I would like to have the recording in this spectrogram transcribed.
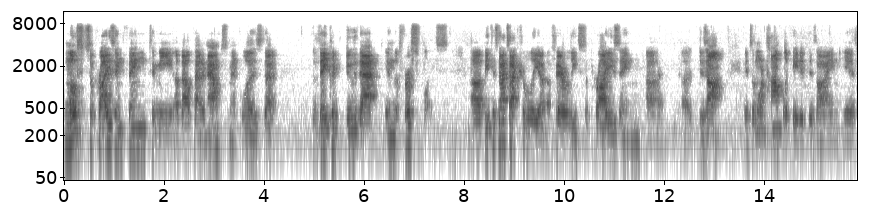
most surprising thing to me about that announcement was that they could do that in the first place, uh, because that's actually a, a fairly surprising uh, uh, design. It's a more complicated design if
